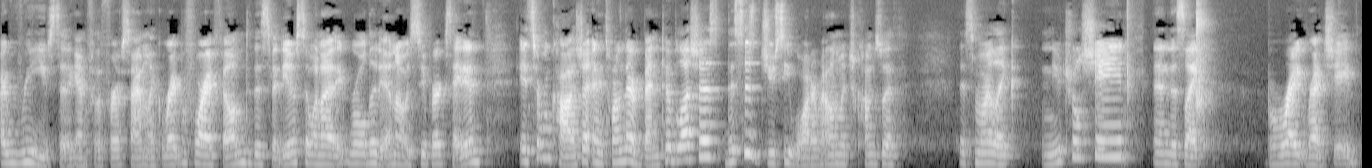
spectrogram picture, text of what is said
I reused it again for the first time, like right before I filmed this video. So when I rolled it in, I was super excited. It's from Kaja and it's one of their bento blushes. This is Juicy Watermelon, which comes with this more like neutral shade and this like bright red shade.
